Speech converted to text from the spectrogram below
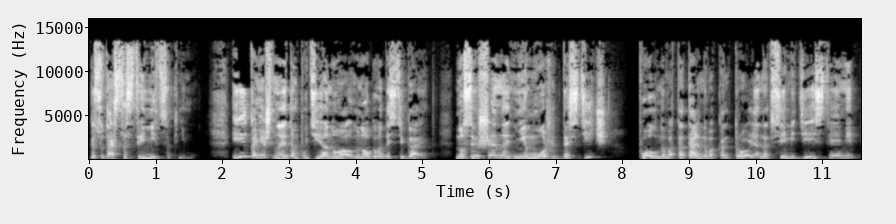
Государство стремится к нему. И, конечно, на этом пути оно многого достигает, но совершенно не может достичь полного тотального контроля над всеми действиями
